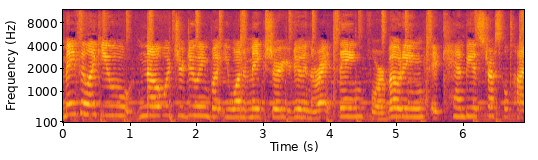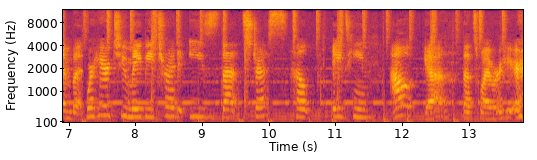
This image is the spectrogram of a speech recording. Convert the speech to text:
may feel like you know what you're doing but you want to make sure you're doing the right thing for voting. It can be a stressful time but we're here to maybe try to ease that stress, help 18 out. Yeah, that's why we're here.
